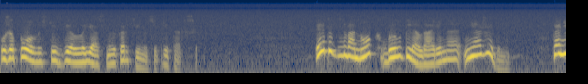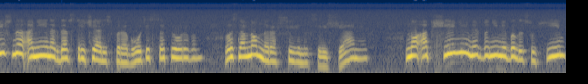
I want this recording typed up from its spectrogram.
уже полностью сделала ясную картину секретарши». Этот звонок был для Ларина неожиданным. Конечно, они иногда встречались по работе с Саперовым, в основном на расширенных совещаниях, но общение между ними было сухим,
